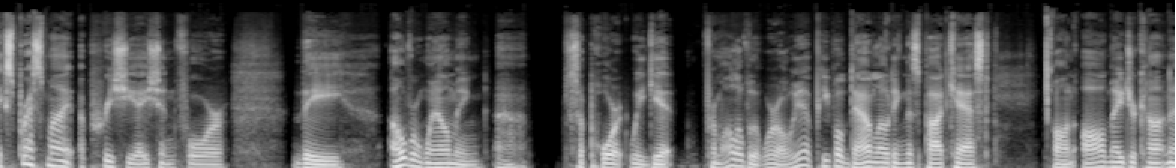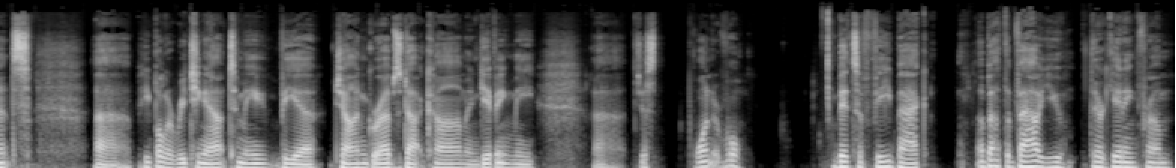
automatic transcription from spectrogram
express my appreciation for the overwhelming uh, support we get from all over the world. We have people downloading this podcast on all major continents. Uh, people are reaching out to me via johngrubbs.com and giving me uh, just wonderful bits of feedback about the value they're getting from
